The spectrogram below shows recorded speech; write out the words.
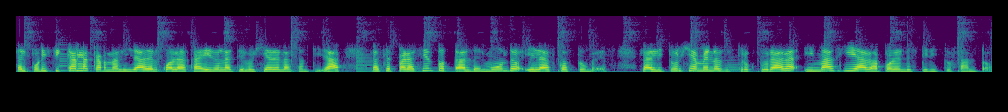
el purificar la carnalidad del cual ha caído en la teología de la santidad, la separación total del mundo y las costumbres, la liturgia menos estructurada y más guiada por el Espíritu Santo.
